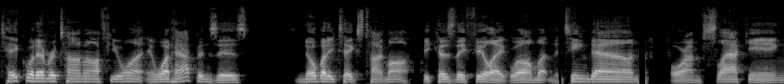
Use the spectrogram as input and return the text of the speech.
take whatever time off you want. And what happens is nobody takes time off because they feel like, well, I'm letting the team down or I'm slacking.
